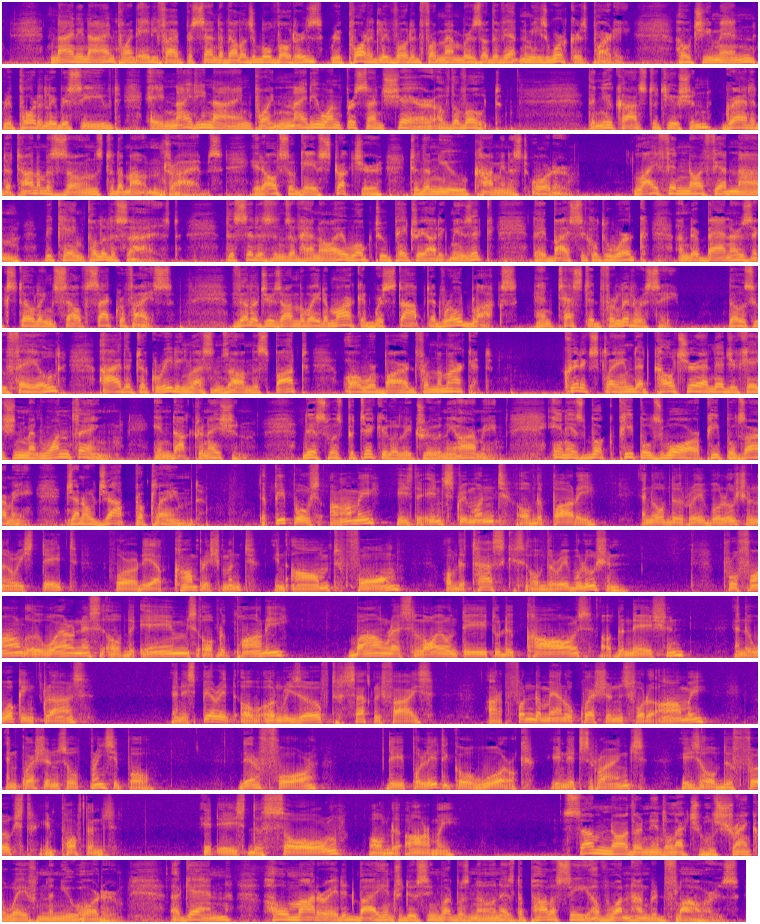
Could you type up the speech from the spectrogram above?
99.85% of eligible voters reportedly voted for members of the Vietnamese Workers' Party. Ho Chi Minh reportedly received a 99.91% share of the vote. The new constitution granted autonomous zones to the mountain tribes. It also gave structure to the new communist order. Life in North Vietnam became politicized. The citizens of Hanoi woke to patriotic music. They bicycled to work under banners extolling self sacrifice. Villagers on the way to market were stopped at roadblocks and tested for literacy. Those who failed either took reading lessons on the spot or were barred from the market. Critics claimed that culture and education meant one thing indoctrination. This was particularly true in the Army. In his book, People's War, People's Army, General Giap proclaimed The People's Army is the instrument of the party and of the revolutionary state for the accomplishment in armed form of the tasks of the revolution, profound awareness of the aims of the party, boundless loyalty to the cause of the nation and the working class, and a spirit of unreserved sacrifice are fundamental questions for the Army and questions of principle. Therefore, the political work in its ranks is of the first importance. It is the soul of the Army. Some northern intellectuals shrank away from the new order. Again, Ho moderated by introducing what was known as the policy of 100 flowers.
